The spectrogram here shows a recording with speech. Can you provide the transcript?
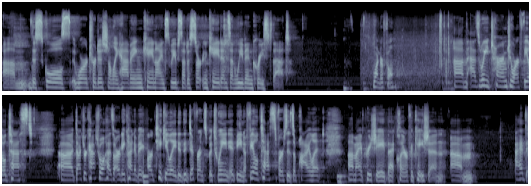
um, the schools were traditionally having K-9 sweeps at a certain cadence, and we've increased that. Wonderful. Um, As we turn to our field test, uh, Dr. Cashwell has already kind of articulated the difference between it being a field test versus a pilot. Um, I appreciate that clarification. Um, I have to,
